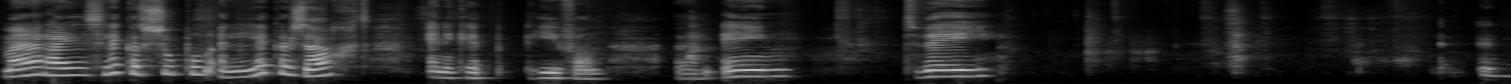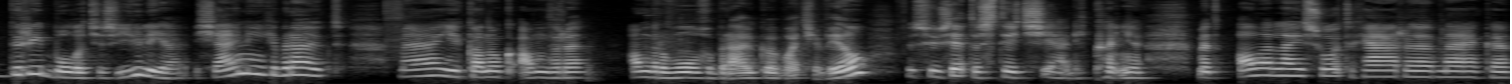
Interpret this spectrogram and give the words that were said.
Maar hij is lekker soepel en lekker zacht. En ik heb hiervan um, 1 2 drie bolletjes. Julia Shiny gebruikt maar je kan ook andere andere wol gebruiken wat je wil. De Suzette stitch ja die kan je met allerlei soorten garen maken.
